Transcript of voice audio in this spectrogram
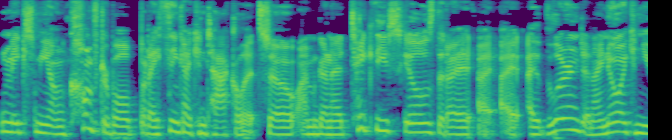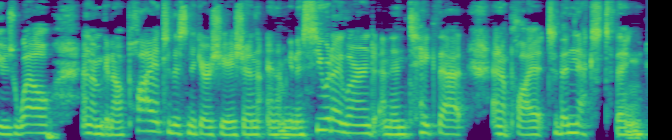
makes me uncomfortable, but I think I can tackle it. So I'm going to take these skills that I, I, I've learned and I know I can use well, and I'm going to apply it to this negotiation and I'm going to see what I learned and then take that and apply it to the next thing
